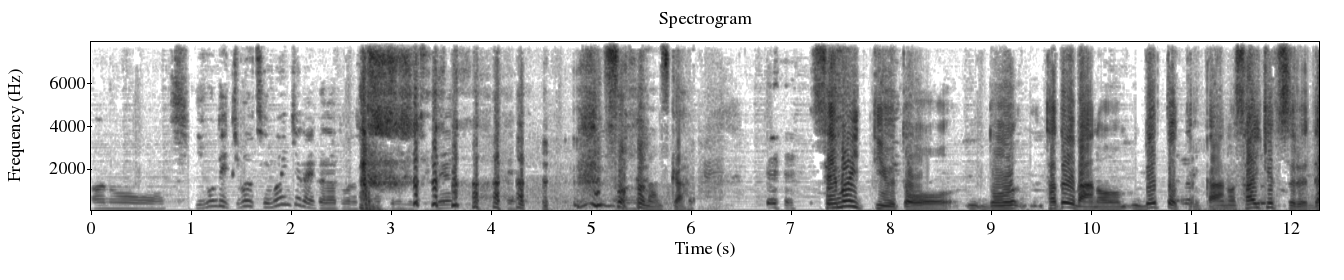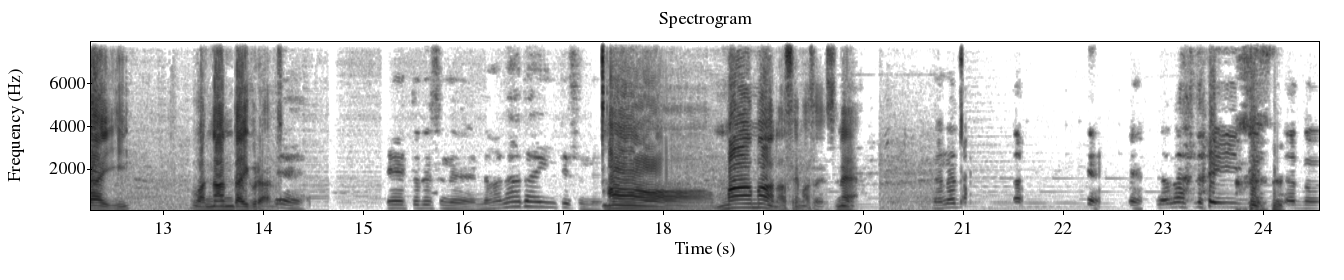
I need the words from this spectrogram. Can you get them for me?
あのー日本で一番狭いんじゃないかなと私は思ってるんですよね。そうなんですか。狭いっていうと、どう、例えばあの、ベッドっていうか、あの、採血する台は何台ぐらいあるんですえーえーっとですね、7台ですね。かああ、まあまあな狭さですね。7台、あええ、ええ、7台です。あの、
